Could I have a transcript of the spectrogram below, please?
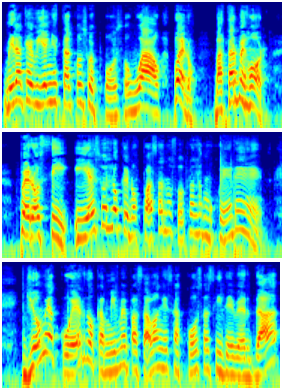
Mira qué bien está con su esposo. Wow. Bueno, va a estar mejor. Pero sí, y eso es lo que nos pasa a nosotras las mujeres. Yo me acuerdo que a mí me pasaban esas cosas y de verdad,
